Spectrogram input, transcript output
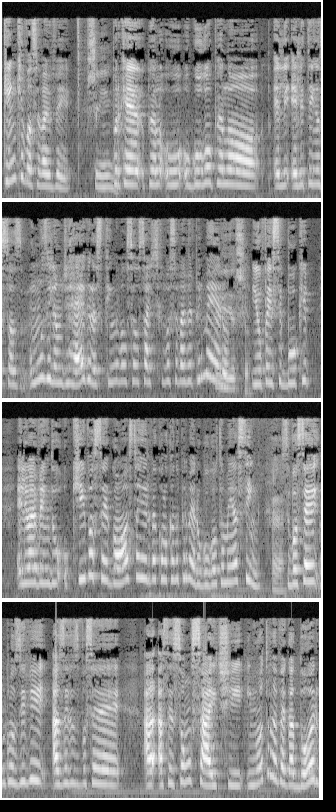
quem que você vai ver. Sim. Porque pelo, o, o Google, pelo. Ele, ele tem as suas um zilhão de regras, quem vão ser os sites que você vai ver primeiro. Isso. E o Facebook, ele vai vendo o que você gosta e ele vai colocando primeiro. O Google também é assim. Se você, inclusive, às vezes você acessou um site em outro navegador,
